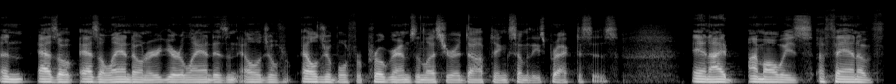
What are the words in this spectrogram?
and as a as a landowner, your land isn't eligible for, eligible for programs unless you're adopting some of these practices. And I I'm always a fan of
